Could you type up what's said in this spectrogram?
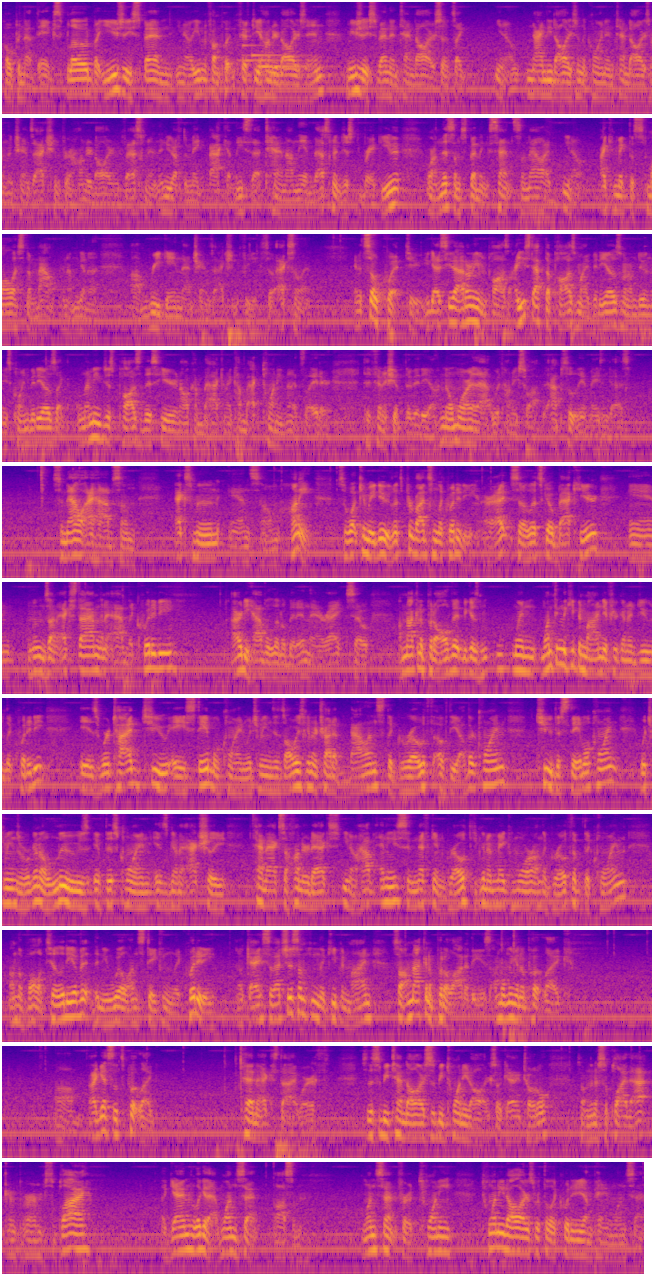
hoping that they explode. But usually spend, you know, even if I'm putting fifty, a hundred dollars in, I'm usually spending ten dollars. So it's like, you know, ninety dollars in the coin and ten dollars on the transaction for a hundred dollar investment. And then you have to make back at least that ten on the investment just to break even. Or on this, I'm spending cents. So now I, you know, I can make the smallest amount, and I'm gonna um, regain that transaction fee. So excellent and it's so quick too. You guys see that? I don't even pause. I used to have to pause my videos when I'm doing these coin videos. Like, let me just pause this here and I'll come back, and I come back 20 minutes later to finish up the video. No more of that with HoneySwap. Absolutely amazing, guys. So now I have some X Moon and some honey. So what can we do? Let's provide some liquidity. All right. So let's go back here, and Moon's on XDAI. I'm going to add liquidity. I already have a little bit in there, right? So I'm not going to put all of it because when one thing to keep in mind if you're going to do liquidity is we're tied to a stable coin, which means it's always going to try to balance the growth of the other coin to the stable coin, which means we're going to lose if this coin is going to actually 10x, 100x, you know, have any significant growth. You're going to make more on the growth of the coin, on the volatility of it, than you will on staking liquidity. Okay, so that's just something to keep in mind. So I'm not going to put a lot of these. I'm only going to put like, um, I guess let's put like 10 xDAI worth. So this would be $10, this would be $20, okay, total. So I'm going to supply that, confirm supply. Again, look at that, one cent, awesome. One cent for a 20 $20 worth of liquidity, I'm paying one cent.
